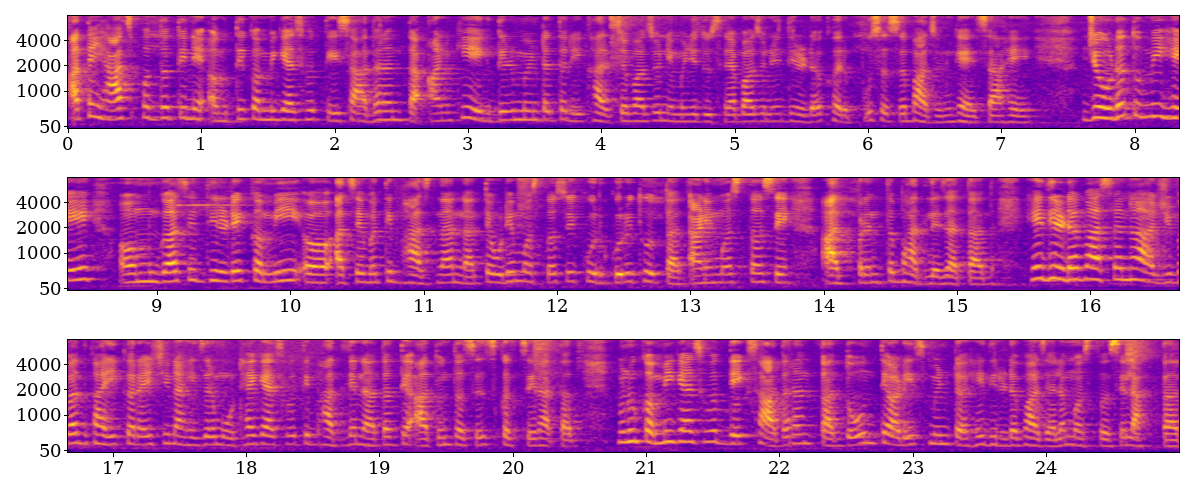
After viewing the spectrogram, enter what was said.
आता ह्याच पद्धतीने अगदी कमी गॅसवरती साधारणतः आणखी एक दीड मिनटं तरी खालच्या बाजूने म्हणजे दुसऱ्या बाजूने धिरडं खरपूस असं भाजून घ्यायचं आहे. जेवढं तुम्ही हे मुगाचे धिरडे कमी आचेवरती भाजणार ना तेवढे मस्त असे कुरकुरीत होतात आणि मस्त असे आतपर्यंत भाजले जातात. हे धिरडं भाजताना अजिबात घाई करायची नाही. जर मोठ्या गॅसवरती भाजले ना तर ते आतून तसेच कच्चे राहतात. म्हणून कमी गॅसवर एक साधारणतः दोन ते अडीच मिनटं हे धिरडं भाजायला मस्त असे लागतात.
